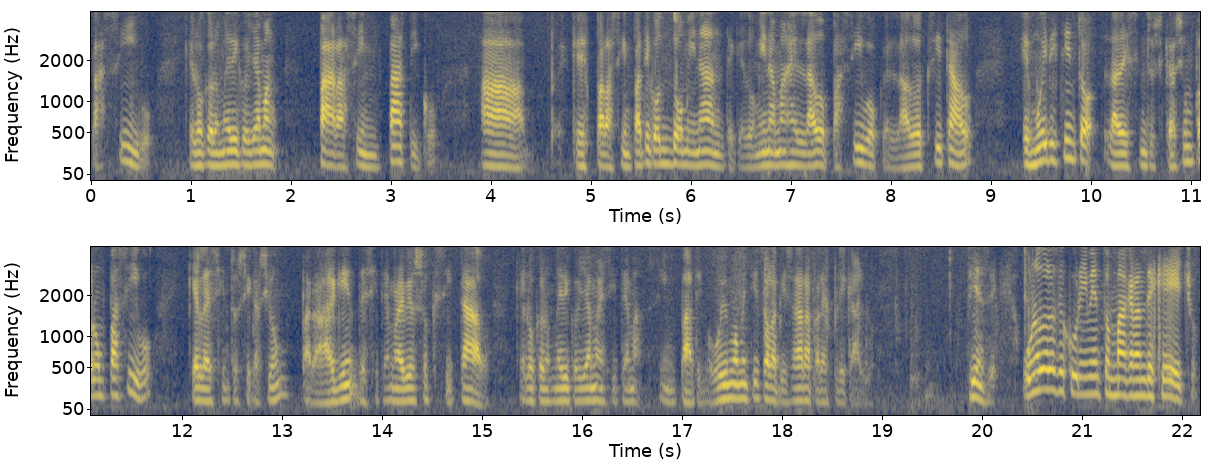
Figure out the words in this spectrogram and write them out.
pasivo, que es lo que los médicos llaman parasimpático, ah, que es parasimpático dominante, que domina más el lado pasivo que el lado excitado, es muy distinto la desintoxicación para un pasivo que la desintoxicación para alguien de sistema nervioso excitado, que es lo que los médicos llaman el sistema simpático. Voy un momentito a la pizarra para explicarlo. Fíjense, uno de los descubrimientos más grandes que he hecho,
